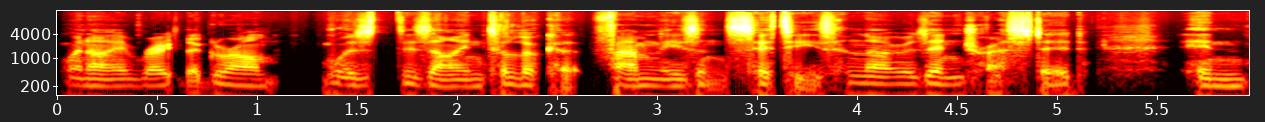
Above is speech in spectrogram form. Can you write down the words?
when I wrote the grant, was designed to look at families and cities, and I was interested in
